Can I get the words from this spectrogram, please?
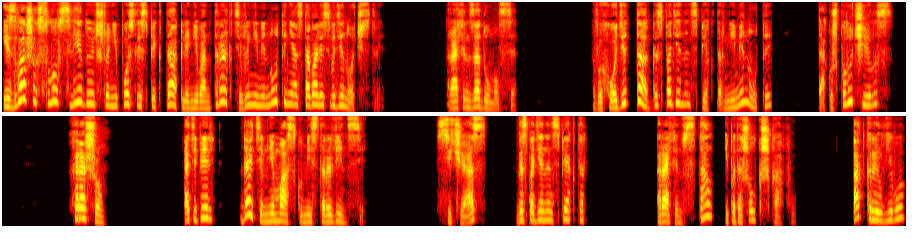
Из ваших слов следует, что ни после спектакля, ни в антракте вы ни минуты не оставались в одиночестве. Рафин задумался. — Выходит так, господин инспектор, ни минуты. Так уж получилось. — Хорошо. А теперь дайте мне маску мистера Винси. Сейчас, господин инспектор. Рафин встал и подошел к шкафу. Открыл его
